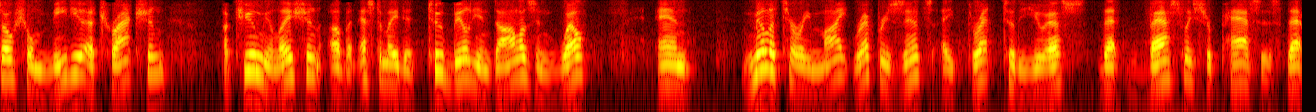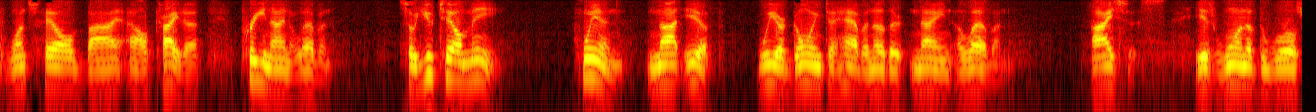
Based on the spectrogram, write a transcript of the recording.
social media attraction, accumulation of an estimated $2 billion in wealth, and military might represents a threat to the U.S. that vastly surpasses that once held by Al-Qaeda pre-9-11. So you tell me when, not if, we are going to have another 9-11. ISIS is one of the world's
